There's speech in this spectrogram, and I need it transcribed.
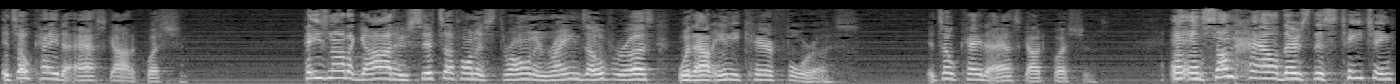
It's okay to ask God a question. He's not a God who sits up on his throne and reigns over us without any care for us. It's okay to ask God questions. And, and somehow there's this teaching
